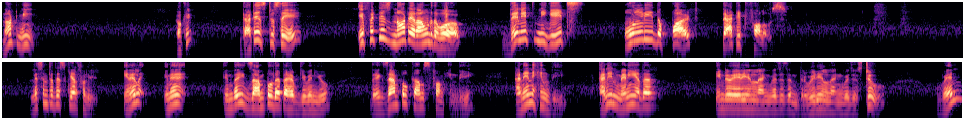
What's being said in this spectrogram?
not me. Okay? That is to say, if it is not around the verb, then it negates only the part that it follows. Listen to this carefully. In a, in a, in the example that I have given you, the example comes from Hindi and in Hindi and in many other Indo-Aryan languages and Dravidian languages too, when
